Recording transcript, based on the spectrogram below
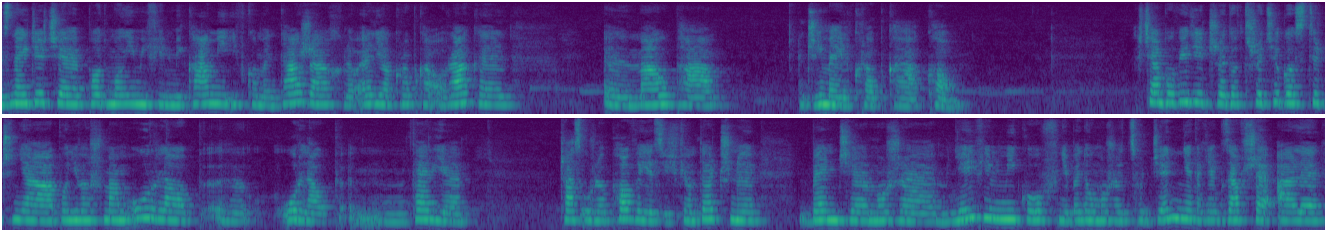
znajdziecie pod moimi filmikami i w komentarzach loelia.orakel y, małpa gmail.com Chciałam powiedzieć, że do 3 stycznia, ponieważ mam urlop, y, urlop, ferie, czas urlopowy jest świąteczny, będzie może mniej filmików, nie będą może codziennie, tak jak zawsze, ale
